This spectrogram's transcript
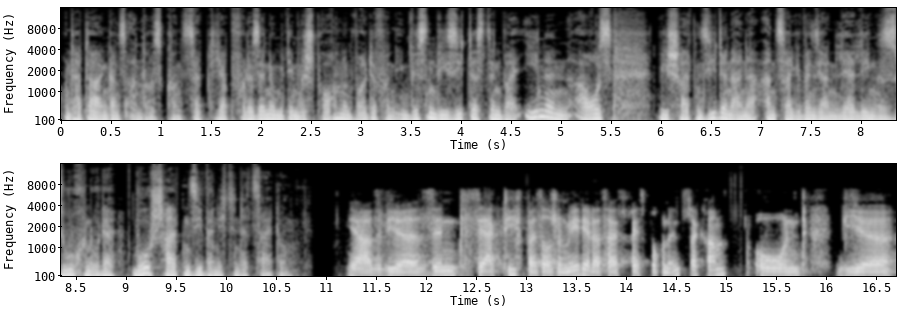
und hat da ein ganz anderes Konzept. Ich habe vor der Sendung mit ihm gesprochen und wollte von ihm wissen, wie sieht das denn bei Ihnen aus? Wie schalten Sie denn eine Anzeige, wenn Sie einen Lehrling suchen oder wo schalten Sie, wenn nicht in der Zeitung? Ja, also wir sind sehr aktiv bei Social Media, das heißt Facebook und Instagram. Und wir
